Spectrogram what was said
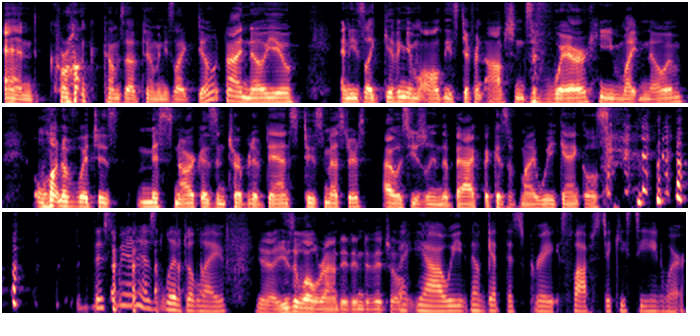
And Kronk comes up to him and he's like, Don't I know you? And he's like giving him all these different options of where he might know him. One of which is Miss Snarka's interpretive dance, two semesters. I was usually in the back because of my weak ankles. This man has lived a life. yeah, he's a well rounded individual. But yeah, we don't get this great slapsticky scene where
